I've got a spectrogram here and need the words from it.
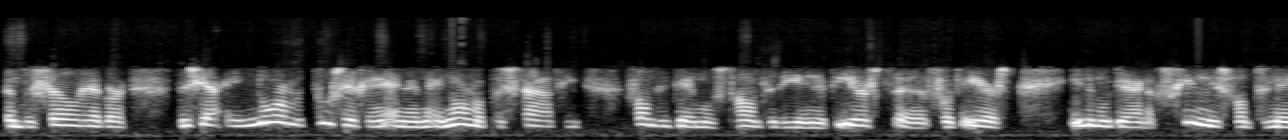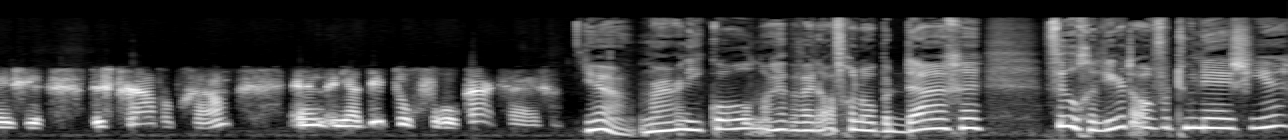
een bevelhebber. Dus ja, enorme toezegging en een enorme prestatie van die demonstranten die in het eerst, uh, voor het eerst in de moderne geschiedenis van Tunesië de straat op gaan. En ja, dit toch voor elkaar krijgen. Ja, maar Nicole, nou hebben wij de afgelopen dagen veel geleerd over Tunesië.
